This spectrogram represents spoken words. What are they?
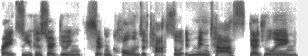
Right. So you can start doing certain columns of tasks. So admin tasks, scheduling,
